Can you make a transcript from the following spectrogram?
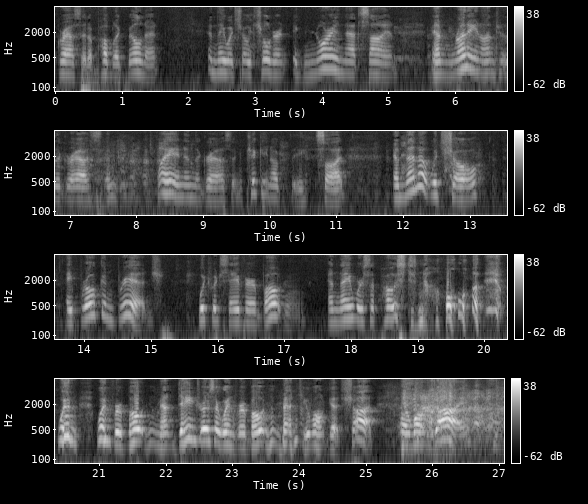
grass at a public building, and they would show children ignoring that sign and running onto the grass and playing in the grass and kicking up the sod. And then it would show a broken bridge, which would say Verboten. And they were supposed to know when, when verboten meant dangerous or when verboten meant you won't get shot or won't die.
